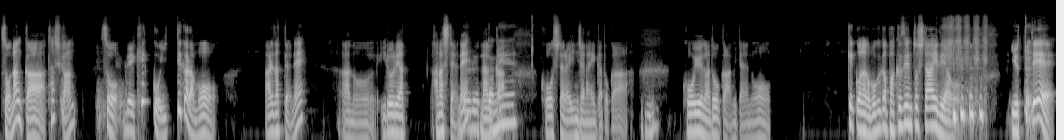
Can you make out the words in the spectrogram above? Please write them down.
そう、なんか、確かあん、そう。で、結構行ってからも、あれだったよね。あの、いろいろや、話したよね。いろいろやったなんか、ね。こうしたらいいんじゃないかとか、うんこういうのはどうかみたいなのを、結構なんか僕が漠然としたアイデアを 言って、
